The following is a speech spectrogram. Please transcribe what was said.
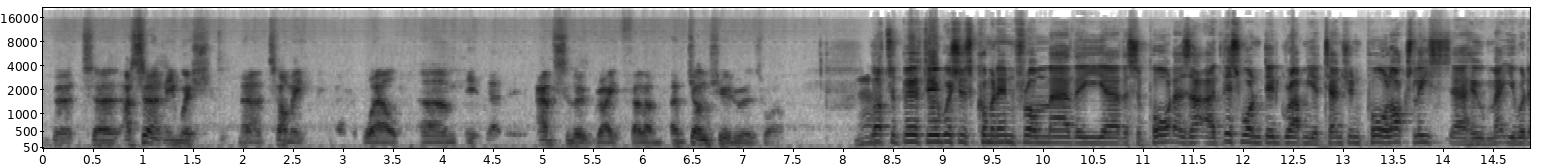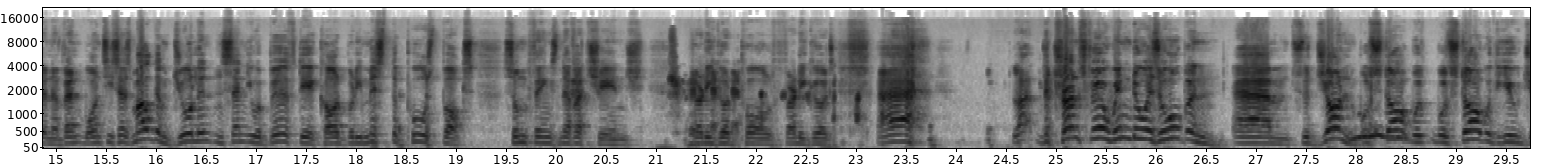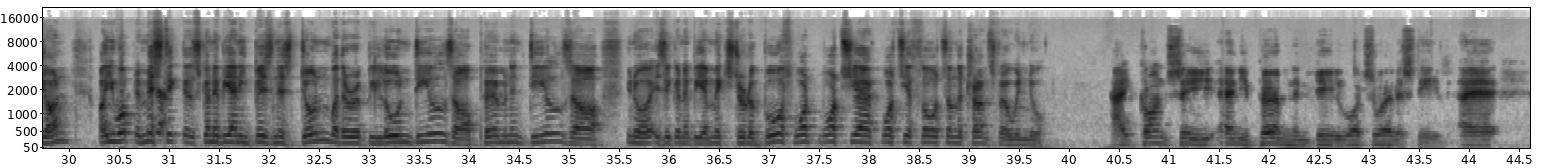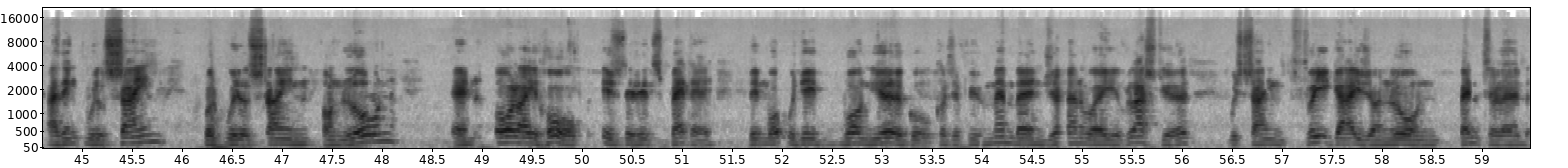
but uh, I certainly wished uh, Tommy well. Um, it, absolute great fellow. Uh, John Tudor as well. Lots of birthday wishes coming in from uh, the uh, the supporters. Uh, uh, this one did grab me attention. Paul Oxley, uh, who met you at an event once, he says, Malcolm, Joelinton sent you a birthday card, but he missed the post box. Some things never change. Very good, Paul. Very good. La- the transfer window is open. Um, so, John, we'll start with we'll start with you, John. Are you optimistic there's going to be any business done, whether it be loan deals or permanent deals, or you know, is it going to be a mixture of both? What what's your what's your thoughts on the transfer window? I can't see any permanent deal whatsoever, Steve. Uh, I think we'll sign, but we'll sign on loan. And all I hope is that it's better than what we did one year ago. Because if you remember in January of last year, we signed three guys on loan Bentaleb,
